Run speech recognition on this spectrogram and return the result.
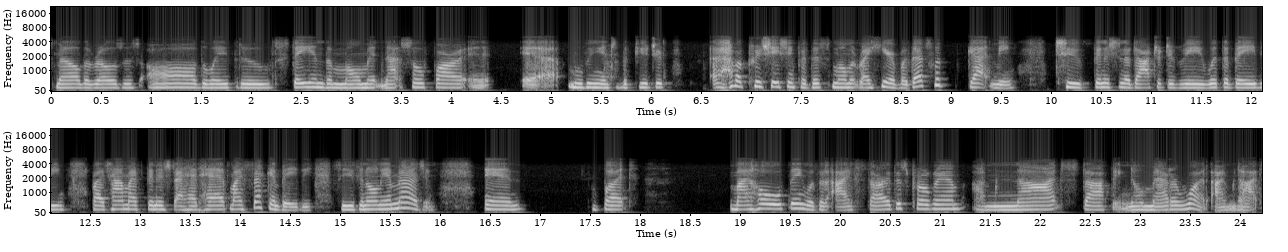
smell the roses all the way through. Stay in the moment, not so far in, uh, moving into the future. I have appreciation for this moment right here, but that's what got me to finishing a doctorate degree with a baby. By the time I finished, I had had my second baby, so you can only imagine. And but my whole thing was that I started this program. I'm not stopping, no matter what. I'm not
